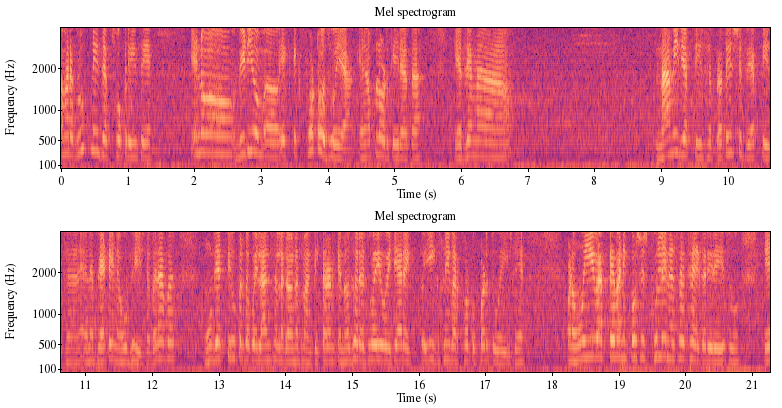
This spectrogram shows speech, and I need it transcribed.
અમારા ગ્રુપની જ એક છોકરી છે એનો વીડિયો એક એક ફોટો જોયા, એને અપલોડ કર્યા હતા કે જેમાં નામી વ્યક્તિ છે, પ્રતિષ્ઠિત વ્યક્તિ છે, એને ભેટીને ઊભી છે, બરાબર? હું વ્યક્તિ ઉપર તો કોઈ લાંછન લગાવવા નથી માંગતી, કારણ કે નજરે જોયું હોય ત્યારે એ ઘણી વાર ખોટું પડતું હોય છે. પણ હું એ વાત કહેવાની કોશિશ ખુલ્લીને સ્વેચ્છાએ કરી રહી છું કે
